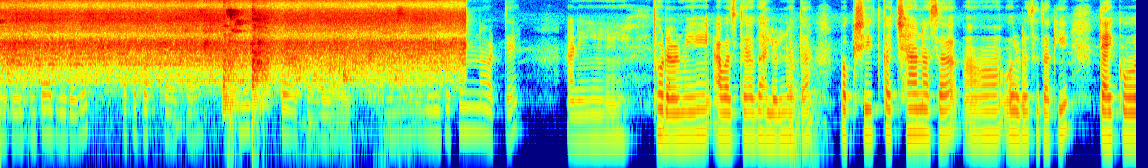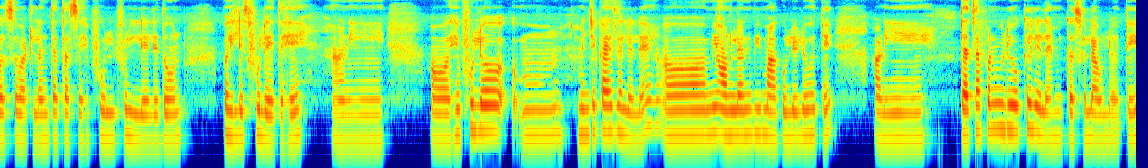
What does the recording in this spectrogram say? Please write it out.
होते आणि त्याचबरोबर असं पक्षाचा मस्त असा आवाज मन म्हणजे प्रसन्न वाटते आणि थोडा वेळ मी आवाज तर घालवला नव्हता. पक्षी इतका छान असा ओरडत होता की ते ऐकू असं वाटलं आणि त्यात असं हे फुल फुललेले दोन पहिलेच फुलं येत हे. आणि हे फुलं म्हणजे काय झालेलं आहे मी ऑनलाईन बी मागवलेले होते. आणि त्याचा पण व्हिडिओ केलेला आहे मी कसं लावलं ते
